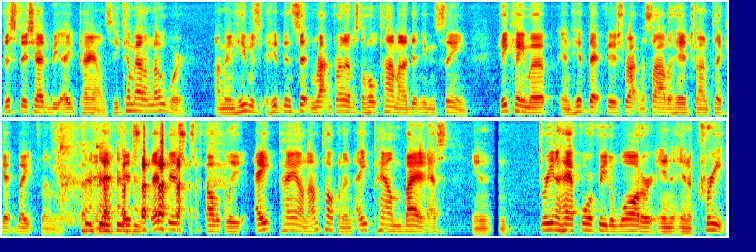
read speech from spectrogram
this fish had to be eight pounds he come out of nowhere i mean he was he'd been sitting right in front of us the whole time and i didn't even see him he came up and hit that fish right in the side of the head trying to take that bait from him and that fish that fish was probably eight pound i'm talking an eight pound bass in three and a half four feet of water in in a creek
